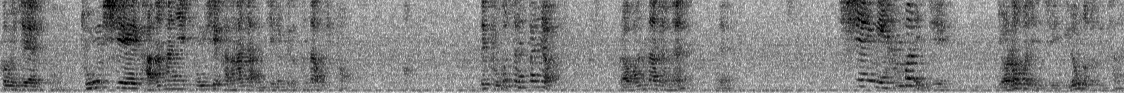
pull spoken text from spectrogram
그럼 이제 동시에 가능하니 동시에 가능하지 않은지 이렇게도 판단하고 싶어. 어. 근데 그것도 헷갈려. 라고 한다면은 네. 시행이 한 번인지 여러 번인지 이런 것도 괜찮아요.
